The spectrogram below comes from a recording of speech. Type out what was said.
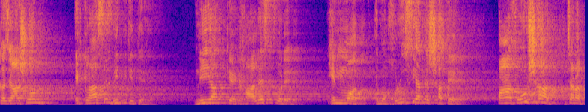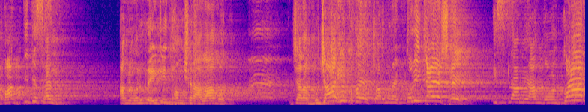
কাজে আসুন এ ক্লাসের ভিত্তিতে নিয়াতকে খালেজ করে হিম্মত এবং হলুসিয়াতের সাথে পাঁচ ঔষধ যারা বাদ দিতেছেন, আমি মনে করি এইটাই ধ্বংসের আলামত। যারা মুজাহিদ হয়ে চরমনের তরিকায় এসে ইসলামী আন্দোলন করার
